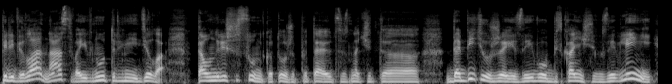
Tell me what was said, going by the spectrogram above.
перевела на свои внутренние дела. Таун Риши Сунка тоже пытаются, значит, э, добить уже из-за его бесконечных заявлений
